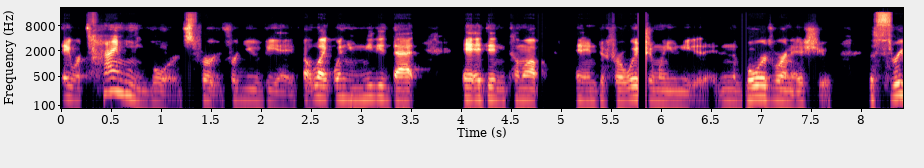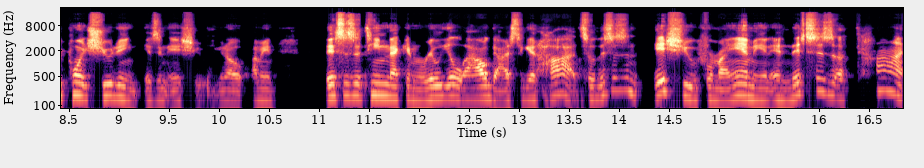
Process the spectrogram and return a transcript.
they were tiny boards for for UVA. But like when you needed that, it, it didn't come up into fruition when you needed it, and the boards were an issue. The three point shooting is an issue. You know, I mean, this is a team that can really allow guys to get hot. So this is an issue for Miami. And, and this is a time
